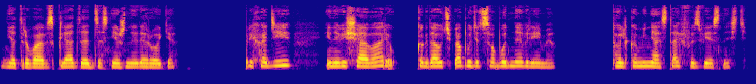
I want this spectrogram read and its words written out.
не отрывая взгляда от заснеженной дороги. Приходи и навещай Варю, когда у тебя будет свободное время. Только меня ставь в известность.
